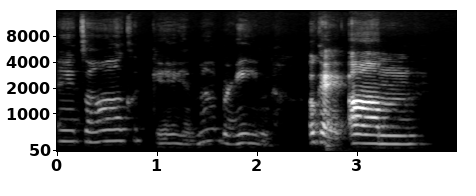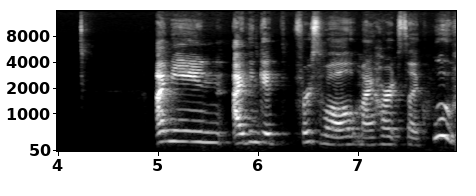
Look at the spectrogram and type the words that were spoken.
It's all clicking in my brain. Okay. Um I mean, I think it first of all, my heart's like, whew,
